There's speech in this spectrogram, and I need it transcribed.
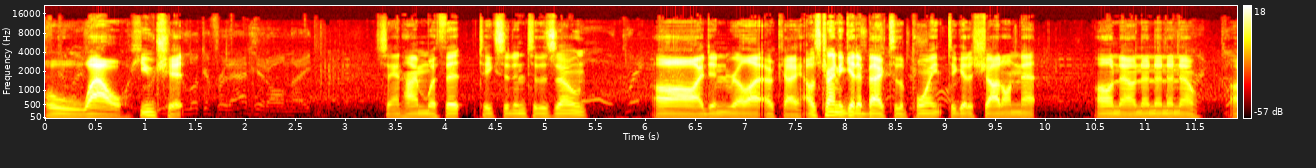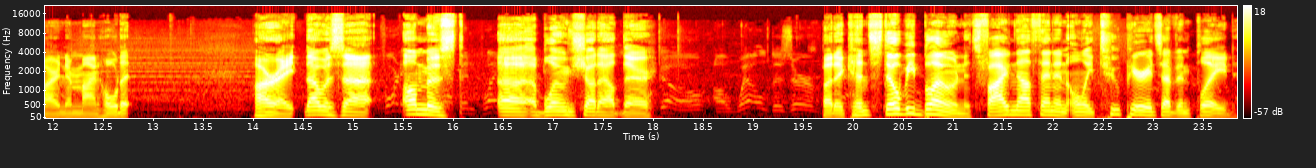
Oh, wow. Huge hit. Sanheim with it. Takes it into the zone. Oh, I didn't realize. Okay. I was trying to get it back to the point to get a shot on net. Oh, no, no, no, no, no. All right, never mind. Hold it. All right. That was uh, almost uh, a blown shutout there. But it can still be blown. It's 5 nothing, and only two periods have been played.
